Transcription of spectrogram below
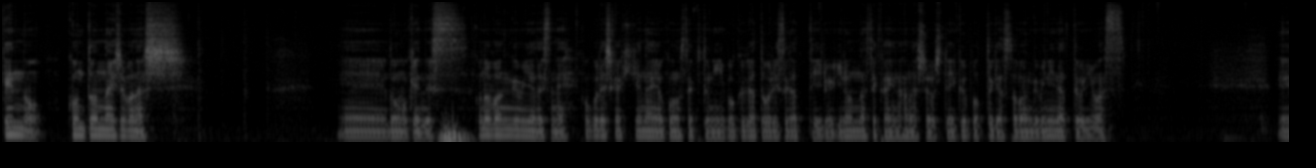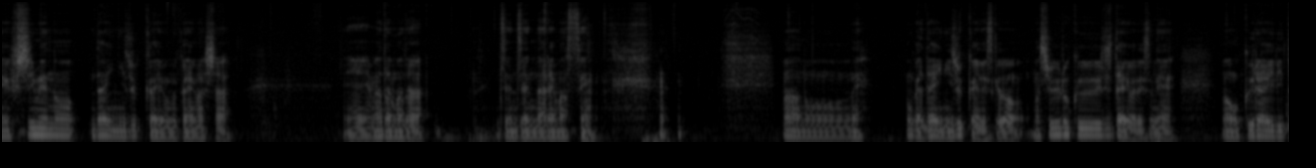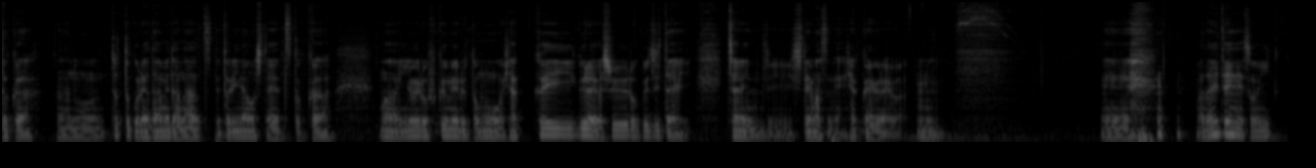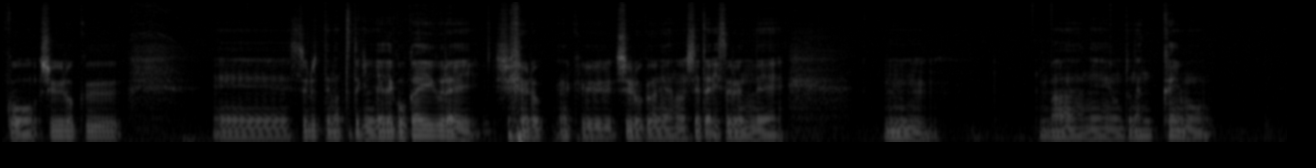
剣の混沌内緒話。えー、どうも剣です。この番組はですねここでしか聞けないをコンセプトに僕が通りすがっているいろんな世界の話をしていくポッドキャスト番組になっております。えー、節目の第20回を迎えました。えー、まだまだ全然慣れません。まああのね今回第20回ですけど、まあ、収録自体はですね、まあ、お蔵入りとかあのちょっとこれはダメだなっつって撮り直したやつとかまあいろいろ含めるともう100回ぐらいは収録自体チャレンジしてますね。100回ぐらいは。うん。えー まあ大体ねそう1個収録えー、するってなった時に大体5回ぐらい収録収録をねあのしてたりするんでうんまあねほんと何回も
